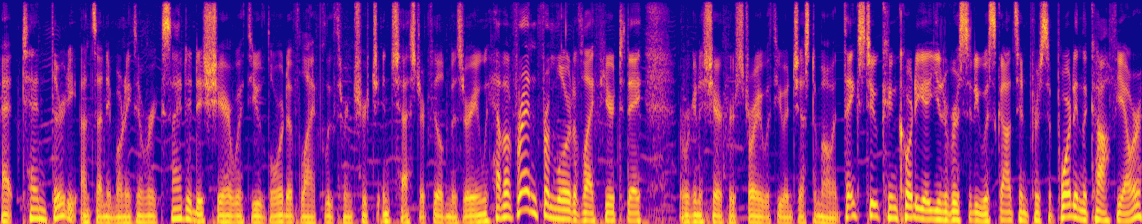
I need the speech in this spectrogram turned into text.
at 10:30 on Sunday mornings, and we're excited to share with you Lord of Life Lutheran Church in Chesterfield, Missouri. And we have a friend from Lord of Life here today, and we're going to share her story with you in just a moment. Thanks to Concordia University Wisconsin for supporting the Coffee Hour.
